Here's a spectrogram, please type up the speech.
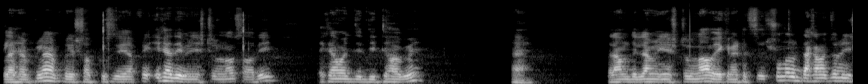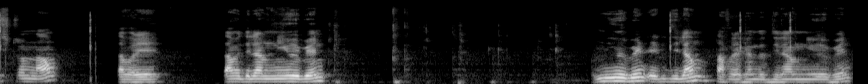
Clash of Clan আপনি সব কিছু আপনি এখানে দেবেন ইনস্টল নাও সরি এখানে আমার যে দিতে হবে হ্যাঁ। তাহলে আমি দিলাম ইনস্টল নাও এখানে একটা সুন্দর দেখানোর জন্য ইনস্টল নাও তারপরে আমি দিলাম নিউ ইভেন্ট নিউ ইভেন্ট এটি দিলাম, তারপরে এখান থেকে দিলাম নিউ ইভেন্ট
